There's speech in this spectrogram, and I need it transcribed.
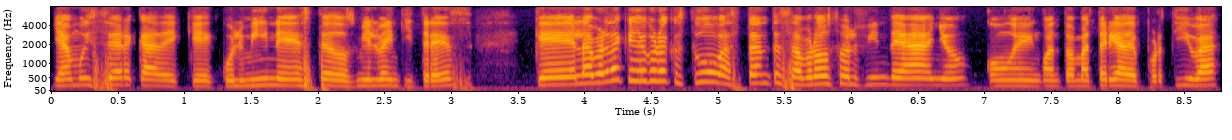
ya muy cerca de que culmine este 2023 que la verdad que yo creo que estuvo bastante sabroso el fin de año con, en cuanto a materia deportiva.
